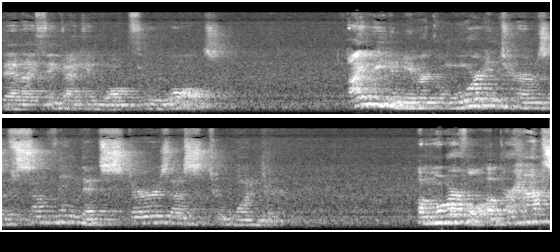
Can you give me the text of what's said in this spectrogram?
than I think I can walk through walls. I read a miracle more in terms of something that stirs us to wonder. A marvel, a perhaps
